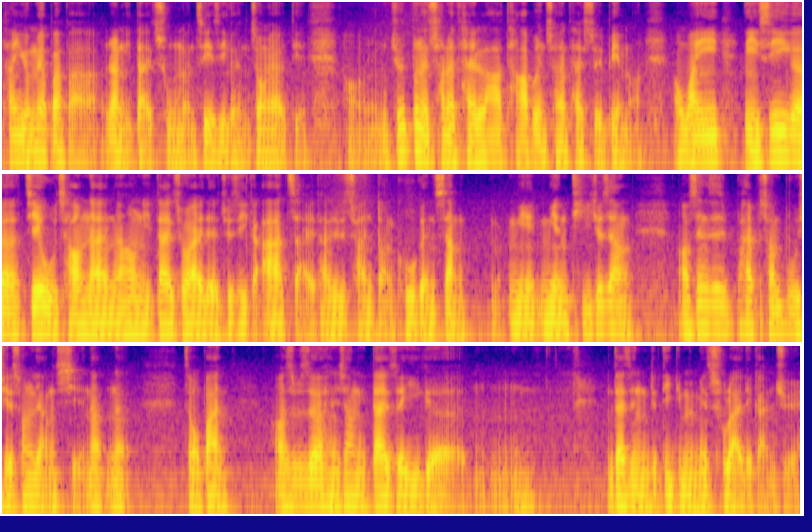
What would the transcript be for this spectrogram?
他有没有办法让你带出门，这也是一个很重要的点，好，你就是不能穿的太邋遢，不能穿的太随便嘛，啊，万一你是一个街舞潮男，然后你带出来的就是一个阿仔，他就是穿短裤跟上。棉棉 T 就这样，然后甚至还不穿布鞋，穿凉鞋，那那怎么办？好，是不是很像你带着一个，嗯，你带着你的弟弟妹妹出来的感觉？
